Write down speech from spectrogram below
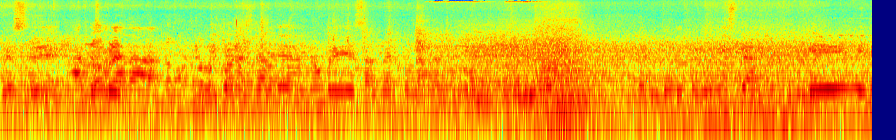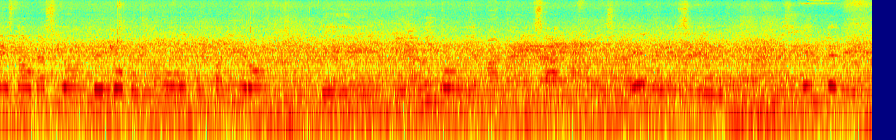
Pues eh, antes Nombre. de nada, muy buenas tardes. Mi nombre es Alberto Chacón, servidor, y periodista, que en esta ocasión vengo como compañero de mi amigo, mi hermano Isaac Isabel, él es el presidente del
